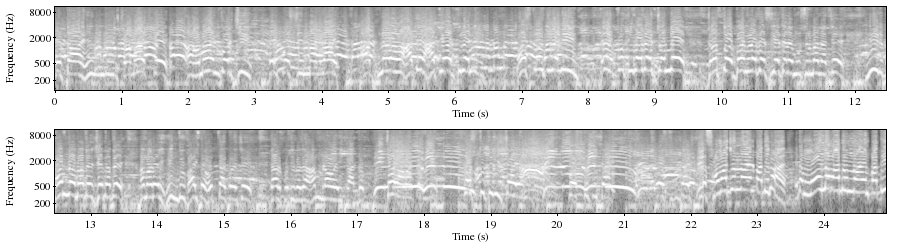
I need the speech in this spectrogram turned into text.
গোটা হিন্দু সমাজকে আহ্বান করছি এই পশ্চিমবাংলায় আপনারাও হাতে হাতিয়ার তুলে নিন, অস্ত্র তুলে নিন। এর প্রতিবাদের জন্য যত বাংলাদেশি এখানে মুসলমান আছে নির্ভাবনাভাবে যেভাবে আমার ওই হিন্দু ভাইকে হত্যা করেছে, তার প্রতিবাদে আমরাও এই কাণ্ড প্রস্তুতি চাই এটা সমাজ উন্নয়নবাদী নয়, এটা উন্নয়নবাদী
